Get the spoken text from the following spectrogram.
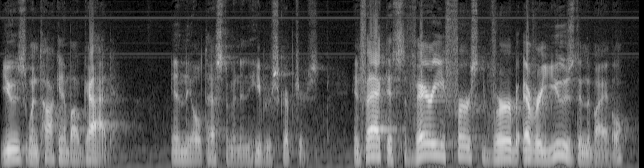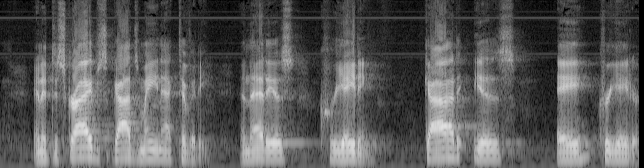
used when talking about God in the Old Testament, in the Hebrew Scriptures. In fact, it's the very first verb ever used in the Bible, and it describes God's main activity, and that is creating. God is a creator.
